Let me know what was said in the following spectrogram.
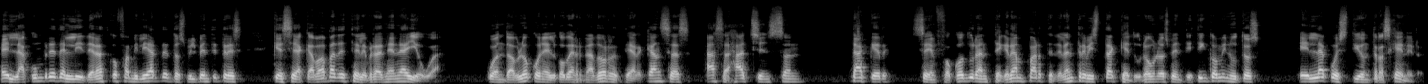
en la cumbre del liderazgo familiar de 2023 que se acababa de celebrar en Iowa. Cuando habló con el gobernador de Arkansas, Asa Hutchinson, Tucker se enfocó durante gran parte de la entrevista, que duró unos 25 minutos, en la cuestión transgénero.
